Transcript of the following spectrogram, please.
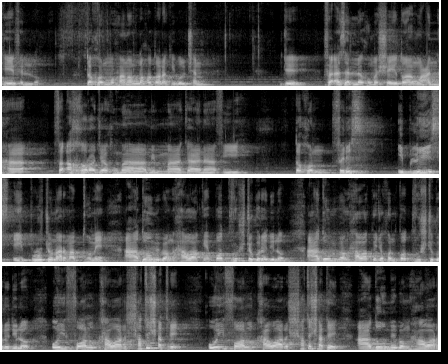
খেয়ে ফেলল তখন মহান আল্লাহ তালা কি বলছেন যে فأزلهما الشيطان عنها فأخرجهما مما كانا فيه তখন ফেরিস ইবলিস এই প্রচনার মাধ্যমে আদম এবং হাওয়াকে পথভ্রষ্ট করে দিল আদম এবং হাওয়াকে যখন পথভ্রষ্ট করে দিল ওই ফল খাওয়ার সাথে সাথে ওই ফল খাওয়ার সাথে সাথে আদম এবং হাওয়ার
